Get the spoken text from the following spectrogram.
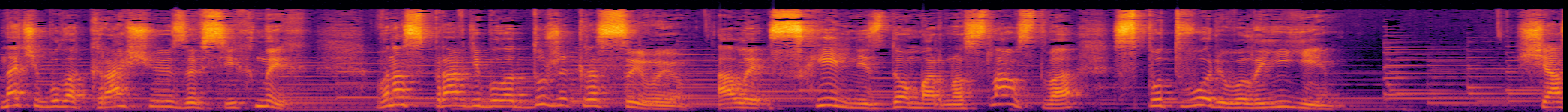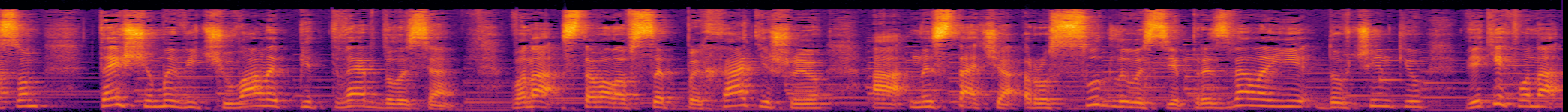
наче була кращою за всіх них. Вона справді була дуже красивою, але схильність до марнославства спотворювала її. З часом те, що ми відчували, підтвердилося. Вона ставала все пихатішою, а нестача розсудливості призвела її до вчинків, в яких вона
